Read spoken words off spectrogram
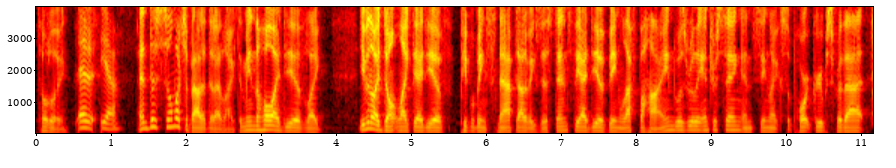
totally. It, yeah. And there's so much about it that I liked. I mean, the whole idea of like even though I don't like the idea of people being snapped out of existence, the idea of being left behind was really interesting, and seeing like support groups for that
